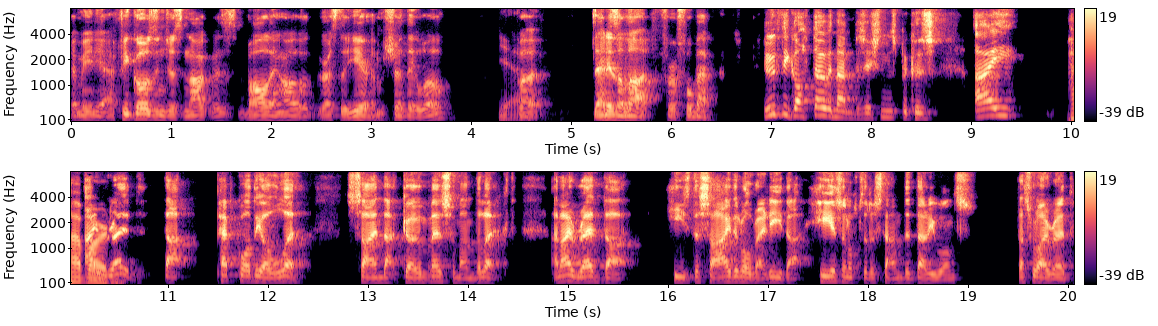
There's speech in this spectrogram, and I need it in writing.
I mean, yeah, if he goes and just knocks is balling all the rest of the year, I'm sure they will. Yeah, But that is a lot for a fullback. Who have they got though in them positions? Because I I read that Pep Guardiola signed that Gomez from Anderlecht, and I read that he's decided already that he isn't up to the standard that he wants. That's what I read.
